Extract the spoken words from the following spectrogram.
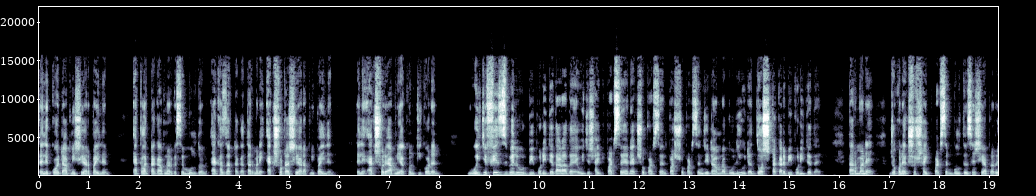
তাহলে কয়টা আপনি শেয়ার পাইলেন? এক লাখ টাকা আপনার কাছে মূলধন, এক হাজার টাকা। তার মানে একশোটা শেয়ার আপনি পাইলেন। তাহলে একশোরে আপনি এখন কি করেন? ওই যে ফেস ভ্যালুর বিপরীতে তারা দেয়, ওই যে ষাট পার্সেন্ট একশো পার্সেন্ট পাঁচশো পার্সেন্ট যেটা আমরা বলি, ওইটা দশ টাকার বিপরীতে দেয়। তার মানে যখন একশো ষাট পার্সেন্ট বলতেছে, সে আপনারা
